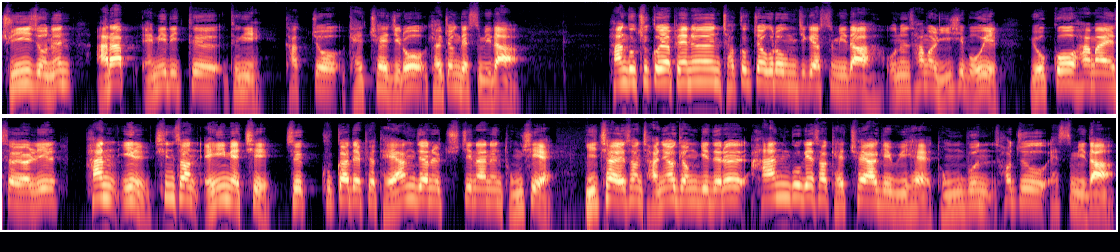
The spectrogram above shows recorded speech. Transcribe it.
G조는 아랍에미리트 등이 각조 개최지로 결정됐습니다. 한국축구협회는 적극적으로 움직였습니다. 오는 3월 25일 요코하마에서 열릴 한일 친선 A매치, 즉 국가대표 대항전을 추진하는 동시에 2차 예선 잔여 경기들을 한국에서 개최하기 위해 동분 서주했습니다.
